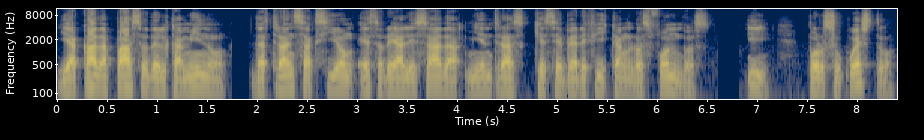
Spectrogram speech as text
y a cada paso del camino la transacción es realizada mientras que se verifican los fondos y, por supuesto,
